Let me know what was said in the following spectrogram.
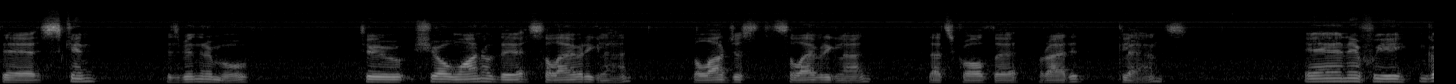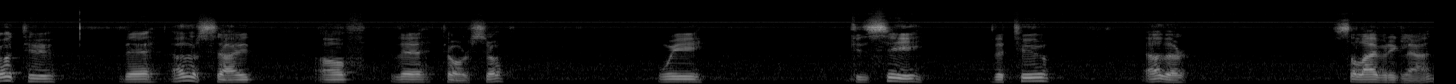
the skin has been removed to show one of the salivary gland, the largest salivary gland, that's called the parotid glands. And if we go to the other side of the torso, we can see the two other salivary gland.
